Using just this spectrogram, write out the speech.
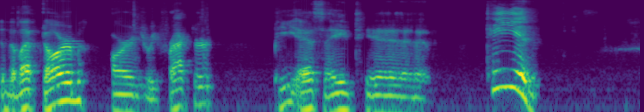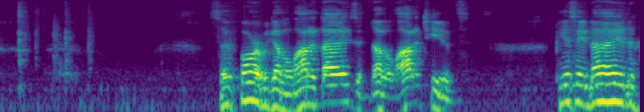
in the left arm, orange refractor, PSA 10. 10! So far, we got a lot of nines and not a lot of tens. PSA 9,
